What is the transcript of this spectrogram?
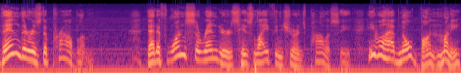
Then there is the problem that if one surrenders his life insurance policy, he will have no money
